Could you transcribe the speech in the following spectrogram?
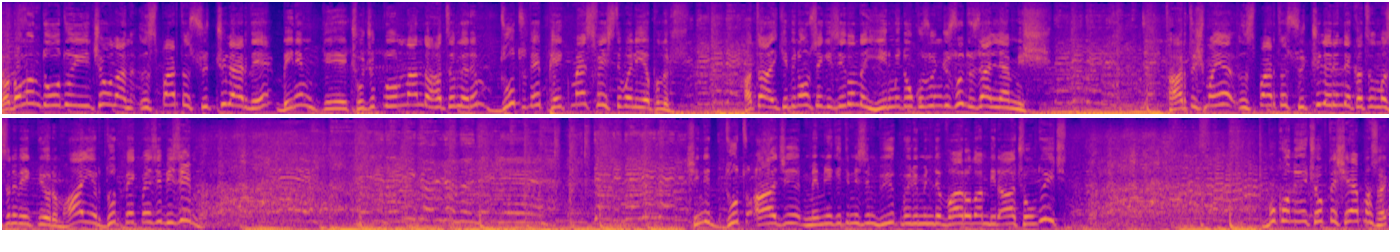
Babamın ilçe olan Isparta Sütçüler'de benim e, çocukluğumdan da hatırlarım dut ve pekmez festivali yapılır. Hatta 2018 yılında 29.sü düzenlenmiş. Tartışmaya Isparta Sütçüler'in de katılmasını bekliyorum. Hayır dut pekmezi bizim. Şimdi dut ağacı memleketimizin büyük bölümünde var olan bir ağaç olduğu için bu konuyu çok da şey yapmasak.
